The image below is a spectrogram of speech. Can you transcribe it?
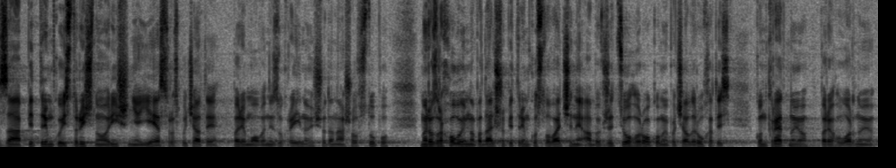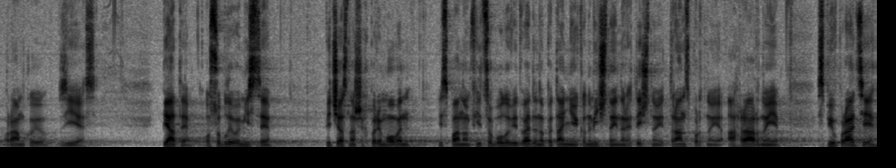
за підтримку історичного рішення ЄС розпочати перемовини з Україною щодо нашого вступу. Ми розраховуємо на подальшу підтримку Словаччини, аби вже цього року ми почали рухатись конкретною переговорною рамкою з ЄС. П'яте особливе місце під час наших перемовин із паном Фіцо було відведено питанню економічної, енергетичної, транспортної, аграрної співпраці.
